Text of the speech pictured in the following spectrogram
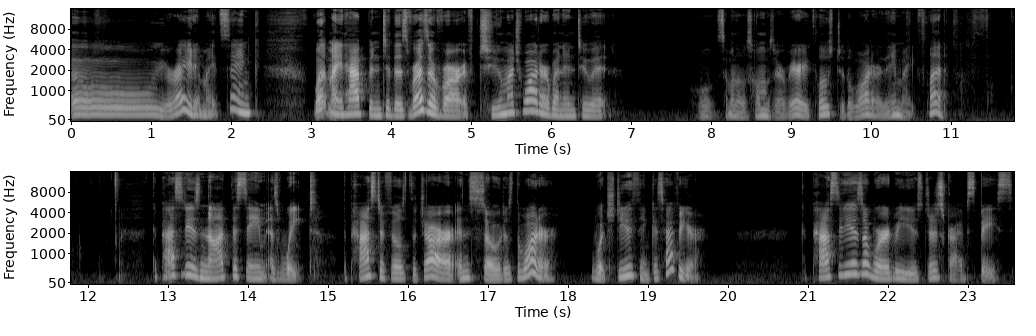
oh, you're right, it might sink. What might happen to this reservoir if too much water went into it? Some of those homes are very close to the water. They might flood. Capacity is not the same as weight. The pasta fills the jar, and so does the water. Which do you think is heavier? Capacity is a word we use to describe space,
